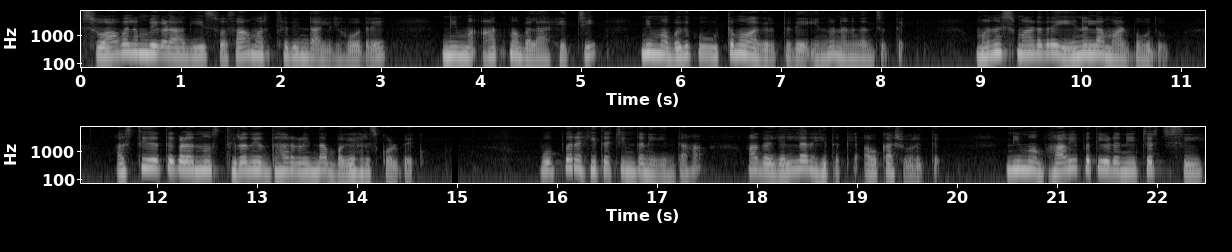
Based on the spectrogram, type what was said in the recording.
ಸ್ವಾವಲಂಬಿಗಳಾಗಿ ಸ್ವಸಾಮರ್ಥ್ಯದಿಂದ ಅಲ್ಲಿಗೆ ಹೋದರೆ ನಿಮ್ಮ ಆತ್ಮಬಲ ಹೆಚ್ಚಿ ನಿಮ್ಮ ಬದುಕು ಉತ್ತಮವಾಗಿರುತ್ತದೆ ಎಂದು ನನಗನ್ಸುತ್ತೆ. ಮನಸ್ಸು ಮಾಡಿದ್ರೆ ಏನೆಲ್ಲ ಮಾಡಬಹುದು? ಅಸ್ಥಿರತೆಗಳನ್ನು ಸ್ಥಿರ ನಿರ್ಧಾರಗಳಿಂದ ಬಗೆಹರಿಸ್ಕೊಳ್ಬೇಕು. ಒಬ್ಬರ ಹಿತಚಿಂತನೆಗಿಂತ ಆಗ ಎಲ್ಲರ ಹಿತಕ್ಕೆ ಅವಕಾಶವಿರುತ್ತೆ. ನಿಮ್ಮ ಭಾವಿಪತಿಯೊಡನೆ ಚರ್ಚಿಸಿ,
